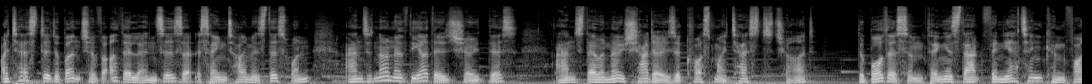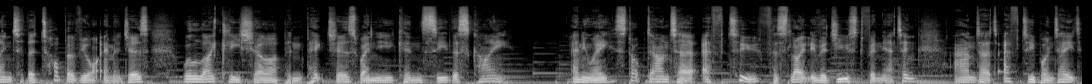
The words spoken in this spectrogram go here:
I tested a bunch of other lenses at the same time as this one, and none of the others showed this, and there were no shadows across my test chart. The bothersome thing is that vignetting confined to the top of your images will likely show up in pictures when you can see the sky. Anyway, stop down to f2 for slightly reduced vignetting, and at f2.8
